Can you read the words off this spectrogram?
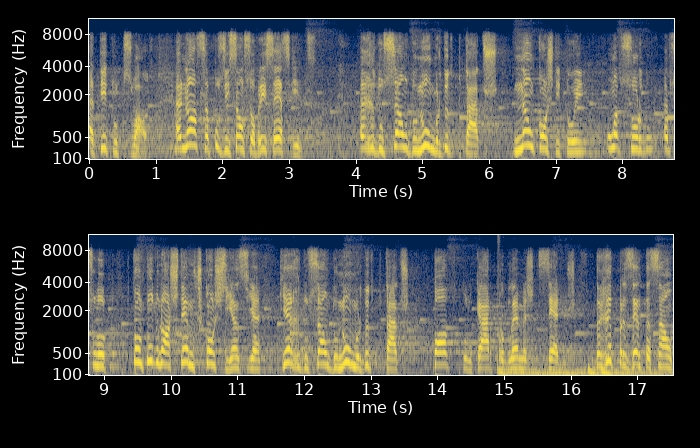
a título pessoal. A nossa posição sobre isso é a seguinte: a redução do número de deputados não constitui um absurdo absoluto. Contudo, nós temos consciência que a redução do número de deputados pode colocar problemas sérios de representação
